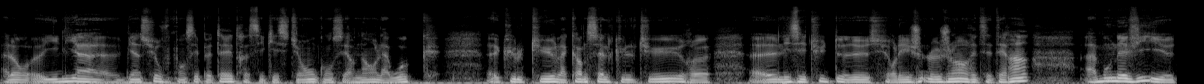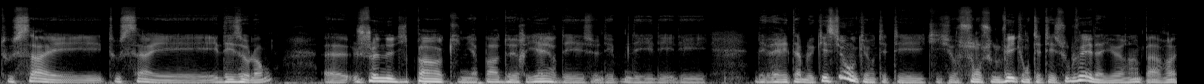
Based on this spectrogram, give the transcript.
Alors euh, il y a, bien sûr, vous pensez peut-être à ces questions concernant la woke euh, culture, la cancel culture, les études sur les, le genre, etc. À mon avis, tout ça est, tout ça est, désolant. je ne dis pas qu'il n'y a pas derrière des véritables questions qui ont été, qui sont soulevées, qui ont été soulevées d'ailleurs hein, par.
